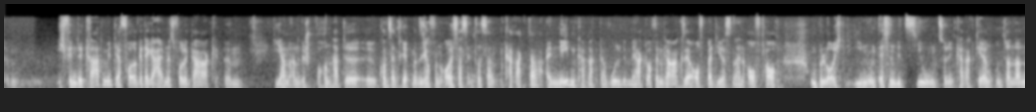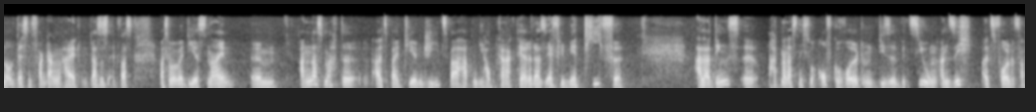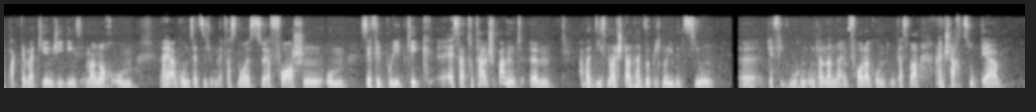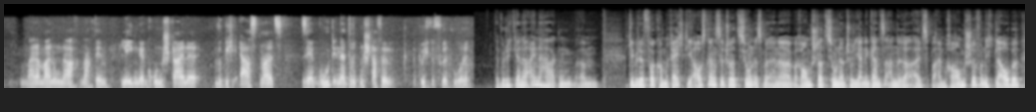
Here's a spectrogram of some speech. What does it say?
ich finde, gerade mit der Folge Der geheimnisvolle Garak, ähm, die Jan angesprochen hatte, äh, konzentriert man sich auf einen äußerst interessanten Charakter, einen Nebencharakter wohlgemerkt, auch wenn Garak sehr oft bei DS9 auftaucht und beleuchtet ihn und dessen Beziehung zu den Charakteren untereinander und dessen Vergangenheit. Und das ist etwas, was aber bei DS9 ähm, anders machte als bei TNG. Zwar hatten die Hauptcharaktere da sehr viel mehr Tiefe Allerdings äh, hat man das nicht so aufgerollt und diese Beziehung an sich als Folge verpackt. Denn bei TNG ging es immer noch um, naja, grundsätzlich um etwas Neues zu erforschen, um sehr viel Politik. Es war total spannend. Ähm, aber diesmal stand halt wirklich nur die Beziehung äh, der Figuren untereinander im Vordergrund. Und das war ein Schachzug, der meiner Meinung nach nach dem Legen der Grundsteine wirklich erstmals sehr gut in der dritten Staffel durchgeführt wurde. Da würde ich gerne einhaken. Ähm, ich gebe dir vollkommen recht, die Ausgangssituation ist mit einer Raumstation natürlich eine ganz andere als bei einem Raumschiff. Und ich glaube,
